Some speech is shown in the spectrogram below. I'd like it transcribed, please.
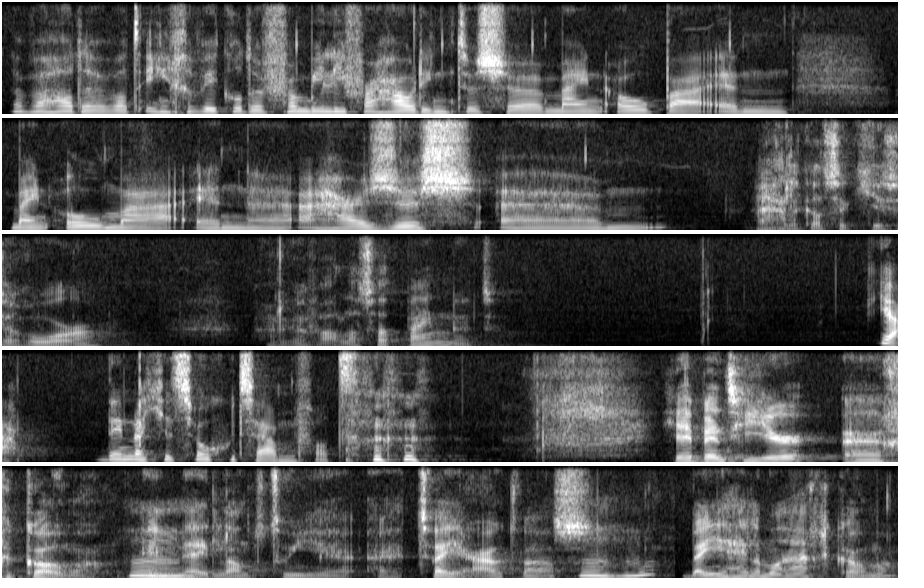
We hadden wat ingewikkelde familieverhouding tussen mijn opa en mijn oma en eh, haar zus. Ehm, Eigenlijk als ik je zo hoor, hoor ik over alles wat pijn doet. ja, ik denk dat je het zo goed samenvat. Jij bent hier eh, gekomen in Hmm. Nederland toen je eh, twee jaar oud was. Mhm. Ben je helemaal aangekomen?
